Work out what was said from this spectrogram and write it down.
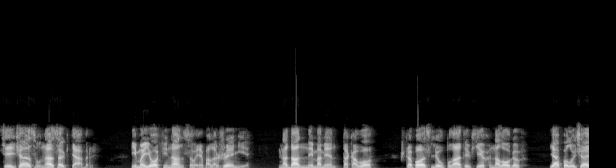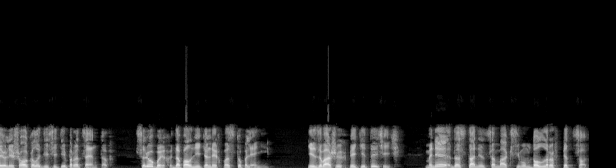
«Сейчас у нас октябрь, и мое финансовое положение на данный момент таково, что после уплаты всех налогов я получаю лишь около десяти процентов с любых дополнительных поступлений. Из ваших пяти тысяч мне достанется максимум долларов пятьсот.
